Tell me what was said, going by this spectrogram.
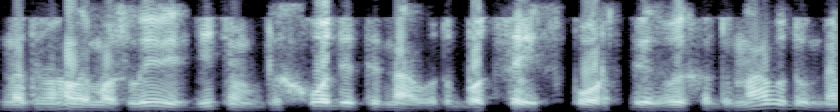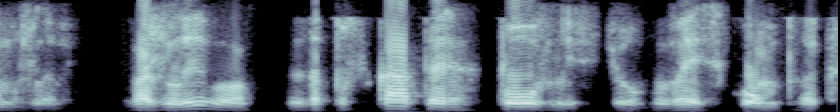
надавали можливість дітям виходити на воду, бо цей спорт без виходу на воду неможливий. Важливо запускати повністю весь комплекс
